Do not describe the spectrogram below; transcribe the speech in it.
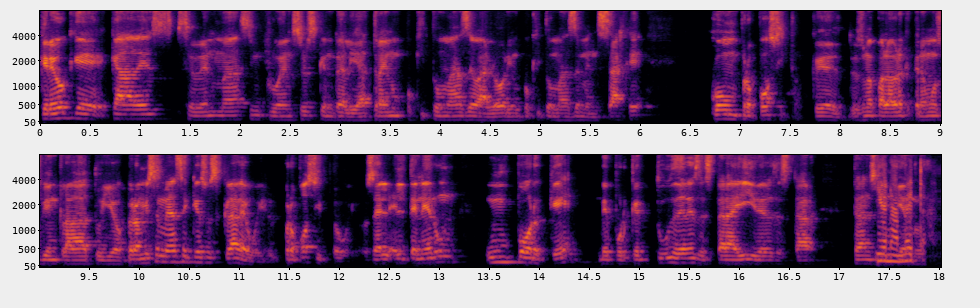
creo que cada vez se ven más influencers que en realidad traen un poquito más de valor y un poquito más de mensaje con propósito, que es una palabra que tenemos bien clavada tú y yo, pero a mí se me hace que eso es clave, güey, el propósito, güey, o sea, el, tener un, un porqué de por qué tú debes de estar ahí, debes de estar transmitiendo. Y una meta.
